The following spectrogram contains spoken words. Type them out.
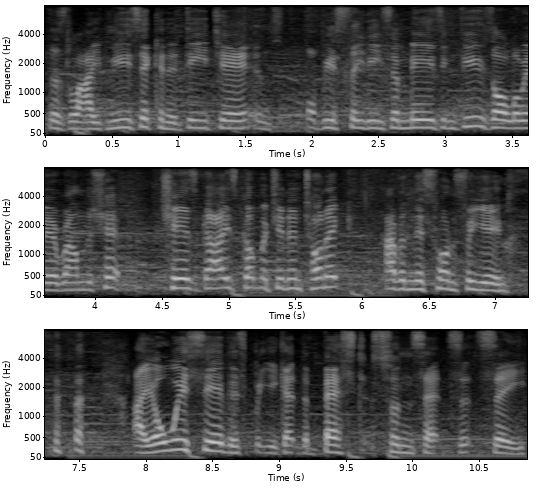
There's live music and a DJ and obviously these amazing views all the way around the ship. Cheers guys, got my gin and tonic? Having this one for you. I always say this, but you get the best sunsets at sea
